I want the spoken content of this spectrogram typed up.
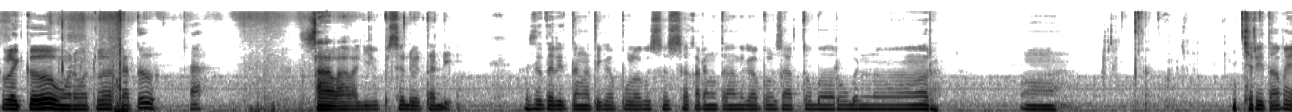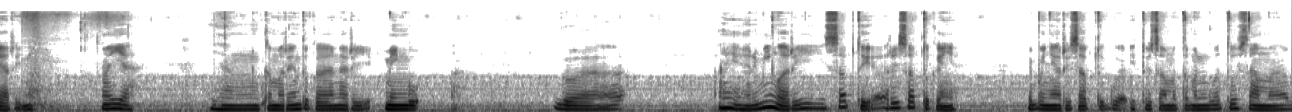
Assalamualaikum warahmatullahi wabarakatuh. Hah? Salah lagi episode tadi. Episode tadi tanggal 30 Agustus Sekarang tanggal 31 baru bener. Hmm. Cerita apa ya hari ini? Oh iya Yang kemarin tuh kan hari Minggu. Gua Ah iya hari Minggu hari Sabtu ya Hari Sabtu kayaknya. Ya punya hari Sabtu gua Itu sama teman gua tuh Sama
